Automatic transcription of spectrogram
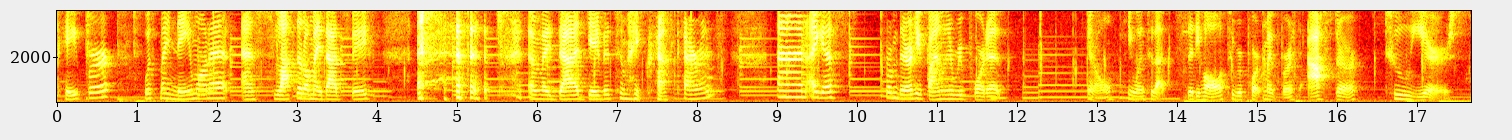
paper with my name on it and slapped it on my dad's face. and my dad gave it to my grandparents. And I guess from there, he finally reported, you know, he went to that city hall to report my birth after two years.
